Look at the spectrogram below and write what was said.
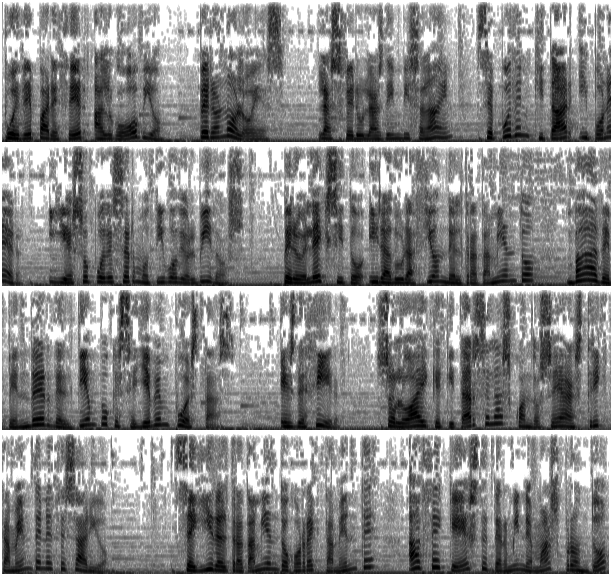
Puede parecer algo obvio, pero no lo es. Las férulas de Invisalign se pueden quitar y poner, y eso puede ser motivo de olvidos. Pero el éxito y la duración del tratamiento va a depender del tiempo que se lleven puestas. Es decir, solo hay que quitárselas cuando sea estrictamente necesario. Seguir el tratamiento correctamente hace que éste termine más pronto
